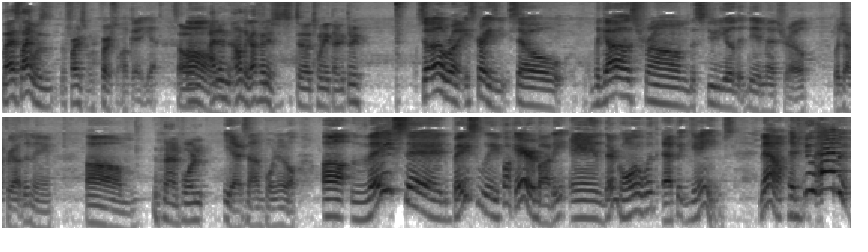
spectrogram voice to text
Last Light was the first one. first one. Okay, yeah. So Um, I didn't. I don't think I finished uh, twenty thirty three. So Elroy, it's crazy. So the guys from the studio that did Metro, which I forgot their name, um, It's not important. yeah, it's not important at all. Uh, they said basically fuck everybody, and they're going with Epic Games. Now, if you haven't,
